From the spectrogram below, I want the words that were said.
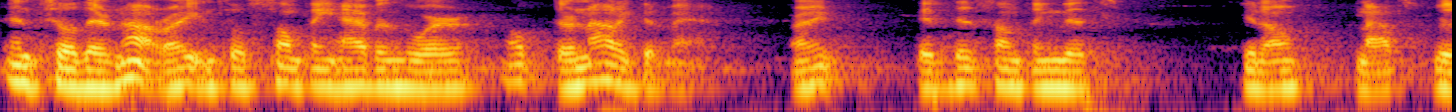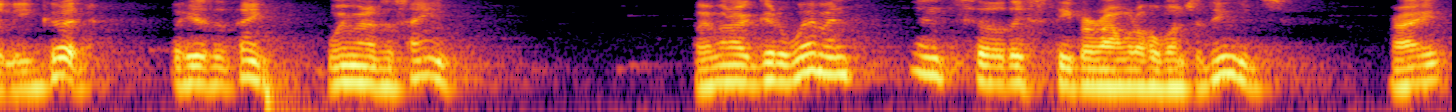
until they're not, right? Until something happens where oh, they're not a good man, right? They did something that's, you know, not really good. But here's the thing women are the same. Women are good women until they sleep around with a whole bunch of dudes, right?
